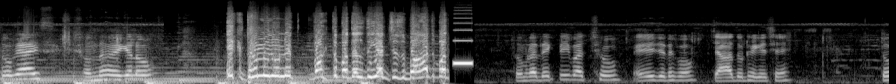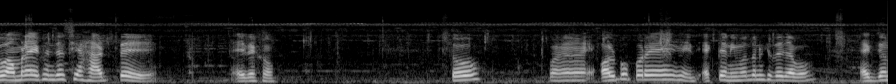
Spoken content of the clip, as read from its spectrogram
তো গাইস সন্ধ্যা হয়ে গেল एकदम इन्होंने वक्त बदल दिया जज्बात बदल তোমরা দেখতেই পাচ্ছ এই যে দেখো চাঁদ উঠে গেছে তো আমরা এখন যাচ্ছি হাঁটতে এই দেখো তো অল্প পরে একটা নিমন্ত্রণ খেতে যাব। একজন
